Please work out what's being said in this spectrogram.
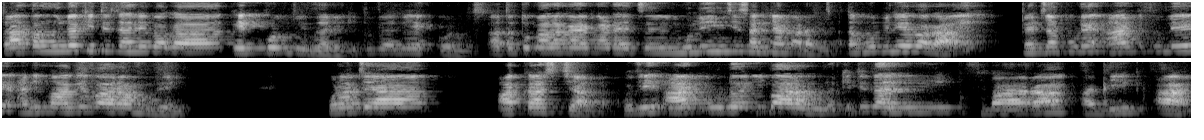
तर आता मुलं किती झाली बघा? एकोणतीस झाली. किती झाली? एकोणतीस. आता तुम्हाला काय काढायचंय? मुलींची संख्या काढायची. आता मुलगी बघा त्याच्या पुढे आठ मुले आणि मागे बारा मुले. कोणाच्या? आकाशच्या. म्हणजे आठ मुलं आणि बारा मुलं. किती झाली? बारा अधिक आठ.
